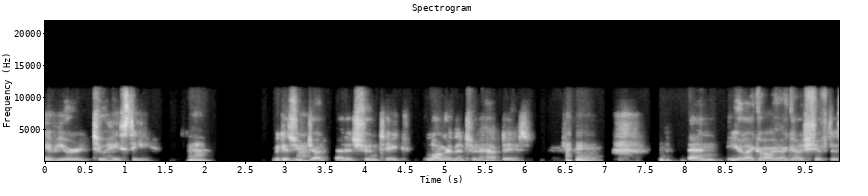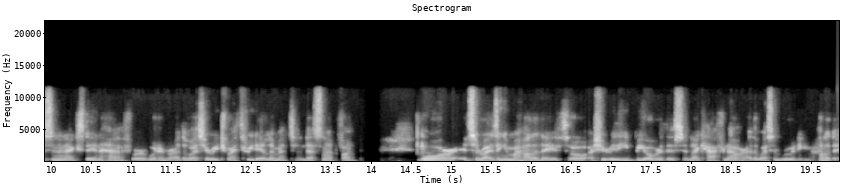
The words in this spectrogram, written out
if you're too hasty, Yeah. because you judge that it shouldn't take longer than two and a half days, then you're like, oh, I got to shift this in the next day and a half or whatever. Otherwise, I reach my three day limit, and that's not fun. Or it's arising in my holiday, so I should really be over this in like half an hour. Otherwise, I'm ruining my holiday.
